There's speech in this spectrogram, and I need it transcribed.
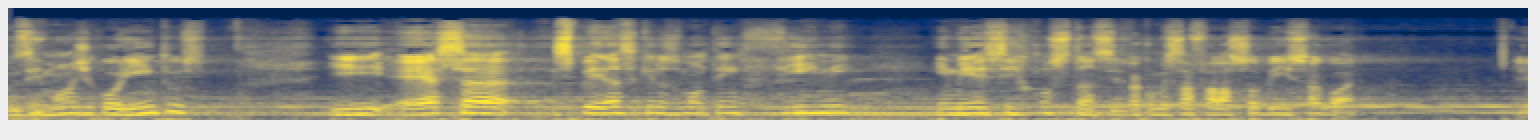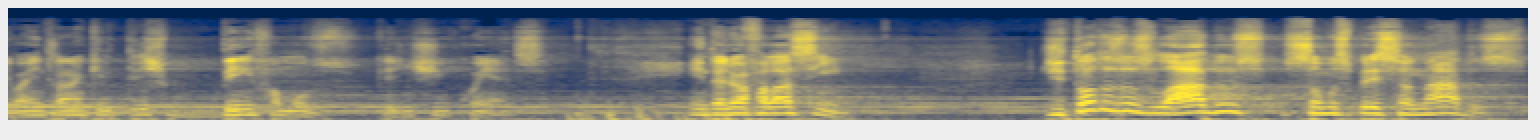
os irmãos de Corintos, e é essa esperança que nos mantém firme em meio às circunstâncias. Ele vai começar a falar sobre isso agora. Ele vai entrar naquele trecho bem famoso que a gente conhece. Então ele vai falar assim: De todos os lados somos pressionados,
